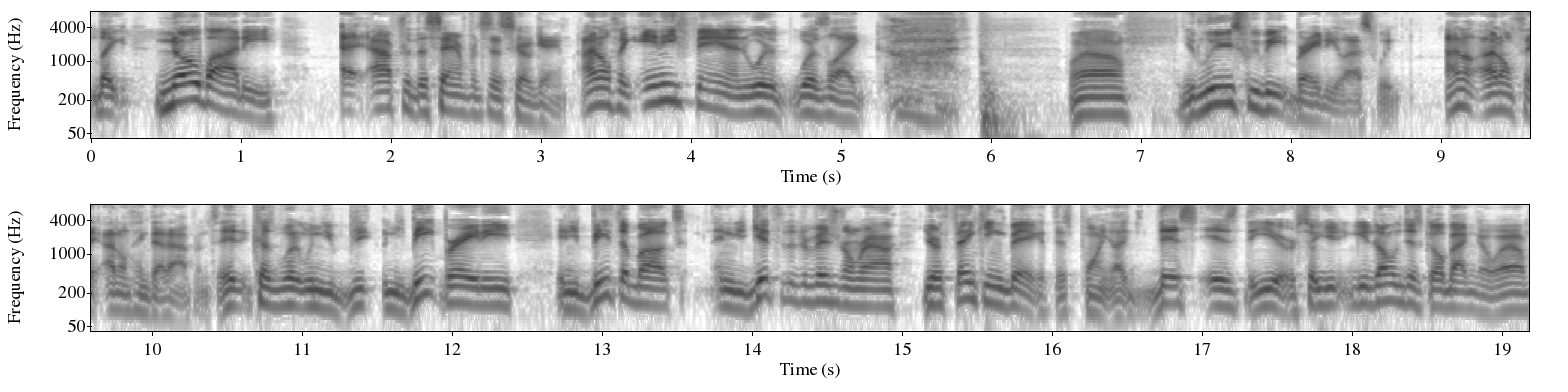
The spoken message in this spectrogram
like nobody after the San Francisco game. I don't think any fan would was like, God, well, at least we beat Brady last week. I don't. I don't think. I don't think that happens. Because when, when you beat, when you beat Brady and you beat the Bucs and you get to the divisional round, you're thinking big at this point. Like this is the year. So you you don't just go back and go, well,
